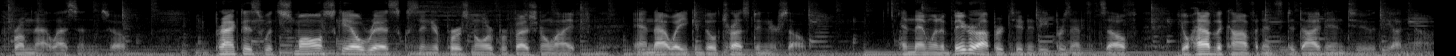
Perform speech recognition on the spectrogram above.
from that lesson. So, practice with small scale risks in your personal or professional life, and that way you can build trust in yourself. And then when a bigger opportunity presents itself, you'll have the confidence to dive into the unknown.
